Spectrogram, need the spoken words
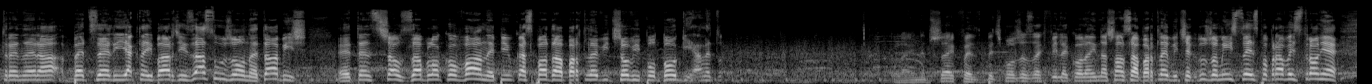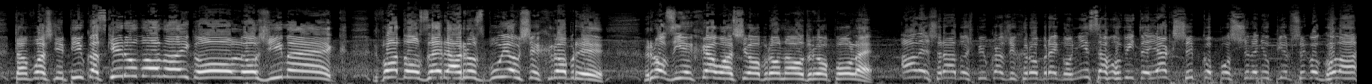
trenera Beceli jak najbardziej zasłużone. Tabiś, e, ten strzał zablokowany. Piłka spada Bartlewiczowi pod nogi, ale to... Kolejny przechwyt, być może za chwilę kolejna szansa. Bartlewicz, jak dużo miejsca jest po prawej stronie. Tam właśnie piłka skierowana i gol Ozimek! 2 do 0, rozbujał się Chrobry. Rozjechała się obrona Odry Opole. Ależ radość piłkarzy Chrobrego, niesamowite jak szybko po strzeleniu pierwszego gola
